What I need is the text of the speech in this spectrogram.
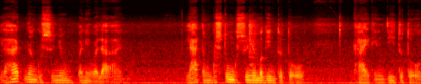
lahat ng gusto nyong paniwalaan, lahat ng gustong gusto nyo maging totoo, kahit hindi totoo,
